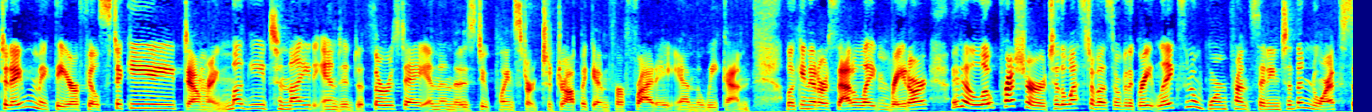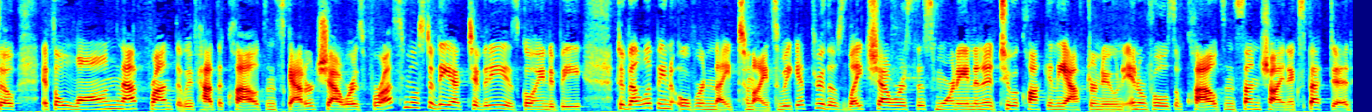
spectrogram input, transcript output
today will make the air feel sticky, downright muggy tonight and into Thursday. And then those dew points start to drop again for Friday and the weekend. Looking at our satellite and radar, we've got a low pressure to the west of us over the Great Lakes and a warm front sitting to the north. So it's along that front that we've had the clouds and scattered showers. For us, most of the activity is going to be developing overnight tonight. So we get through those light showers this morning and at 2 o'clock in the afternoon, intervals of clouds and sunshine expected.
